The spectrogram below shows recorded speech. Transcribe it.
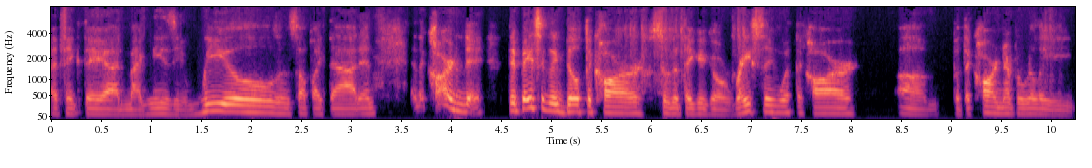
I think they had magnesium wheels and stuff like that, and and the car they they basically built the car so that they could go racing with the car, um, but the car never really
